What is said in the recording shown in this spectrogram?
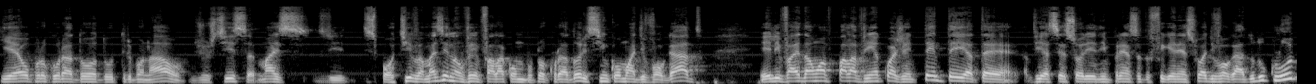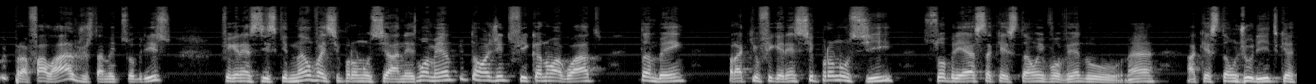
que é o procurador do Tribunal de Justiça, mais de, esportiva, mas ele não vem falar como procurador, e sim como advogado, ele vai dar uma palavrinha com a gente. Tentei até, via assessoria de imprensa do Figueirense, o advogado do clube, para falar justamente sobre isso. O Figueirense disse que não vai se pronunciar nesse momento, então a gente fica no aguardo também para que o Figueirense se pronuncie sobre essa questão envolvendo né, a questão jurídica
